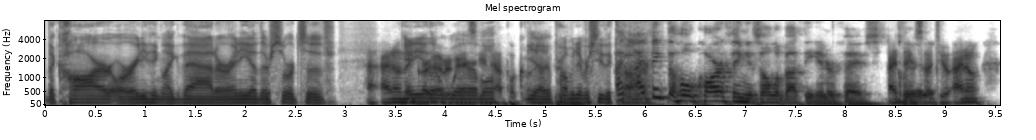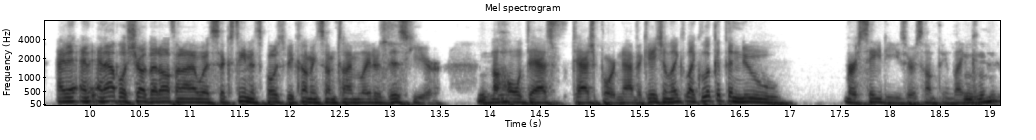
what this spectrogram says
the car or anything like that, or any other sorts of I don't think any other wearable. Yeah, you'll probably never see the car. I, I, think the whole car thing is all about the interface. I clearly. think so too. I don't, and, and, and, Apple showed that off on iOS 16. It's supposed to be coming sometime later this year. Mm-hmm. A whole dash dashboard navigation. Like like look at the new Mercedes or something like. Mm-hmm.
